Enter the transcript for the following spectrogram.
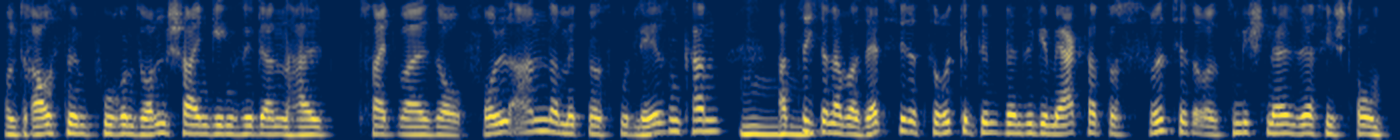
Und draußen im puren Sonnenschein ging sie dann halt zeitweise auch voll an, damit man es gut lesen kann. Hat Mhm. sich dann aber selbst wieder zurückgedimmt, wenn sie gemerkt hat, das frisst jetzt aber ziemlich schnell sehr viel Strom.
